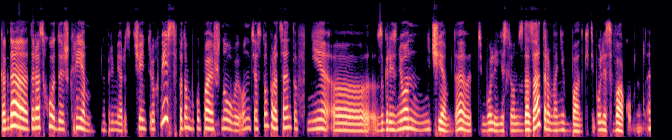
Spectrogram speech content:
когда ты расходуешь крем, например, в течение трех месяцев, потом покупаешь новый, он у тебя сто процентов не э, загрязнен ничем, да, тем более если он с дозатором, а не в банке, тем более с вакуумным. Да.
